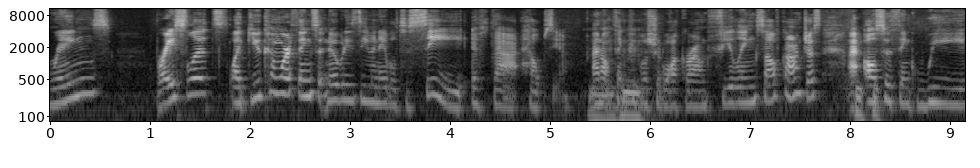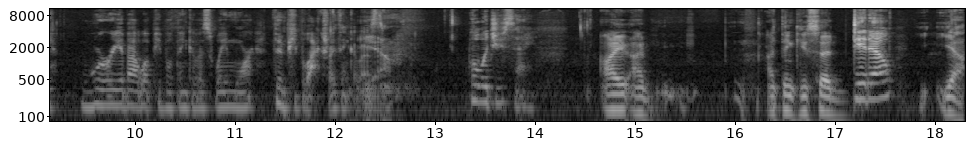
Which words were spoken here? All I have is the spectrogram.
rings, bracelets. Like you can wear things that nobody's even able to see if that helps you. I don't think people should walk around feeling self conscious. I also think we worry about what people think of us way more than people actually think of us. Yeah. What would you say? I, I, I think you said Ditto? yeah.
